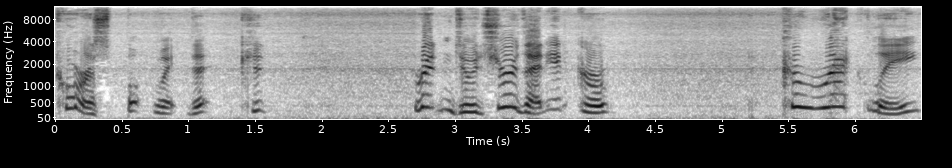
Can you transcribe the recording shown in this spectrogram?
correspond wait that written to ensure that it cor- correctly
